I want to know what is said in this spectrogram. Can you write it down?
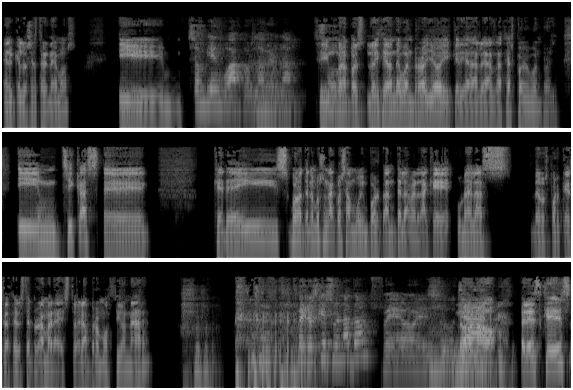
en el que los estrenemos. Y Son bien guapos, la verdad. Sí, Sí. bueno, pues lo hicieron de buen rollo y quería darle las gracias por el buen rollo. Y mm, chicas, eh, queréis, bueno, tenemos una cosa muy importante, la verdad que una de las de los porqués de hacer este programa era esto, era promocionar. Pero es que suena tan feo eso. No, Ya. no, pero es que es,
